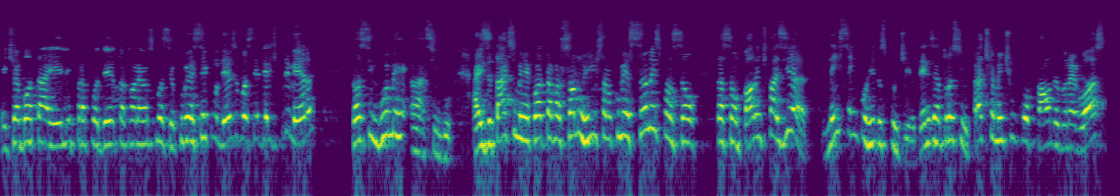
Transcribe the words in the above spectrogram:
a gente vai botar ele para poder tocar um negócio com você. Eu conversei com o Denis, eu gostei dele de primeira, então a Singu, ah, Singu. a Exitax, me recordo, estava só no Rio, estava começando a expansão para São Paulo, a gente fazia nem 100 corridas por dia. O Denis entrou assim, praticamente um co-founder do negócio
